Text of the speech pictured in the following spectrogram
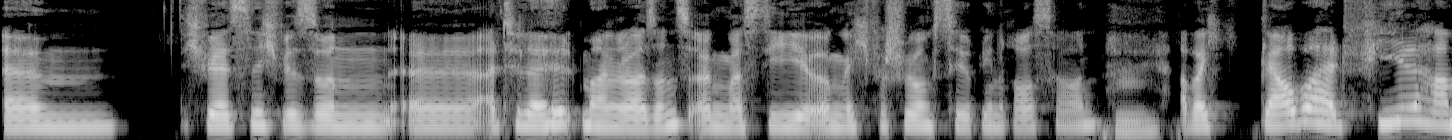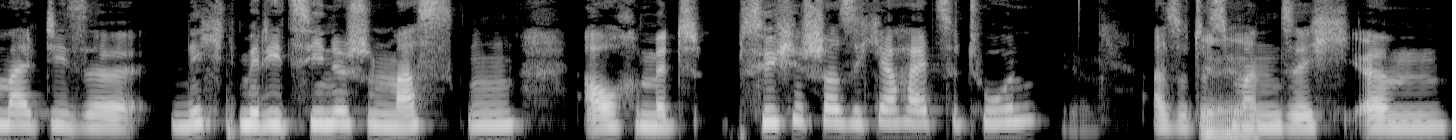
ähm, ich will jetzt nicht wie so ein äh, Attila Hildmann oder sonst irgendwas, die irgendwelche Verschwörungstheorien raushauen. Mhm. Aber ich glaube halt, viel haben halt diese nicht medizinischen Masken auch mit psychischer Sicherheit zu tun. Ja. Also, dass ja, ja. man sich, ähm,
